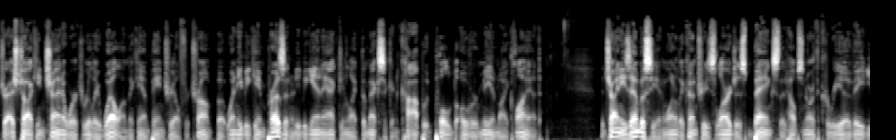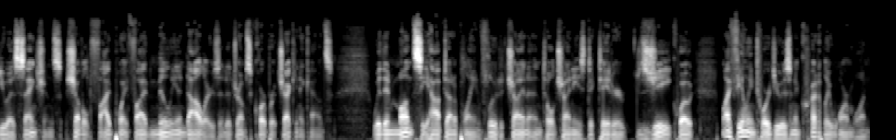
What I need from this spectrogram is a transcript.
Trash talking China worked really well on the campaign trail for Trump, but when he became president, he began acting like the Mexican cop who'd pulled over me and my client. The Chinese embassy and one of the country's largest banks that helps North Korea evade U.S. sanctions shoveled $5.5 million into Trump's corporate checking accounts. Within months, he hopped on a plane, flew to China, and told Chinese dictator Xi, quote, My feeling toward you is an incredibly warm one.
